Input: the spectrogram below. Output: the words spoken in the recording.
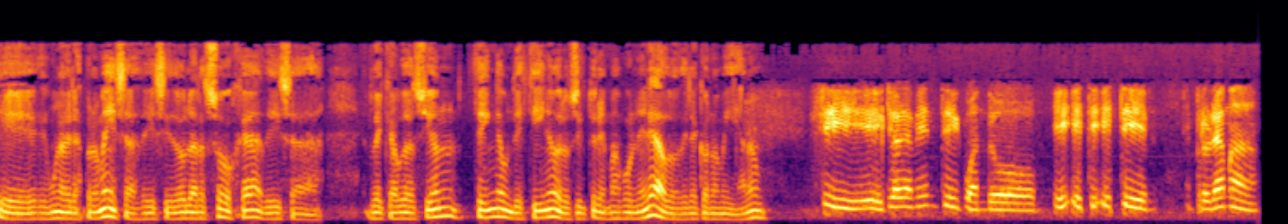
eh, una de las promesas de ese dólar soja, de esa recaudación, tenga un destino de los sectores más vulnerados de la economía, ¿no? Sí, eh, claramente cuando eh, este, este programa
